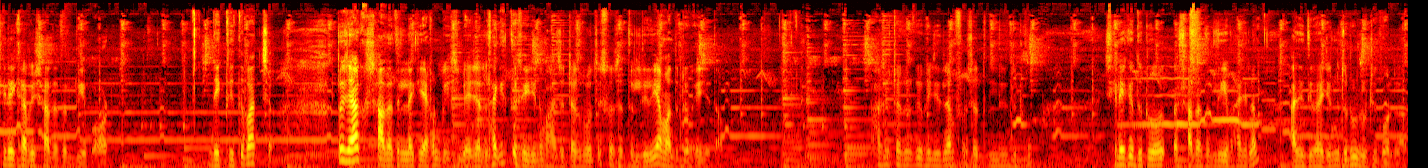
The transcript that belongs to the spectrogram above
ছেলে খাবে সাদা তেল দিয়ে পরোটা। দেখতেই তো পাচ্ছ। তো যাক, সাদা তেল নাকি এখন বেশি ভেজাল থাকে, তো সেই জন্য ভাজুর ঠাকুর বলতে সরষের তেল দিয়ে আমার দুটো ভেজে দাও। ভাজুর ঠাকুরকে ভেজে দিলাম, সরষের তেল দিয়ে দুটো। ছেলেকে দুটো সাদা তেল দিয়ে ভাজলাম, আর দিদি ভাইয়ের জন্য দুটো রুটি করলাম।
